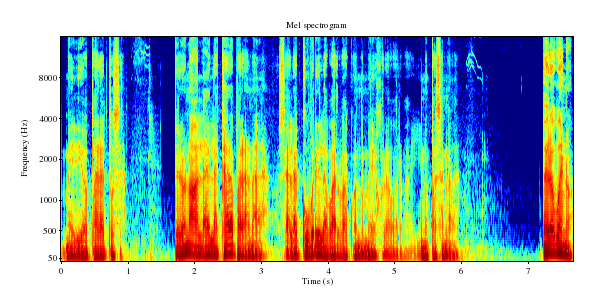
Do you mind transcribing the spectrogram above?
medio aparatosa, pero no, la de la cara para nada, o sea, la cubre la barba cuando me dejo la barba y no pasa nada. Pero bueno,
